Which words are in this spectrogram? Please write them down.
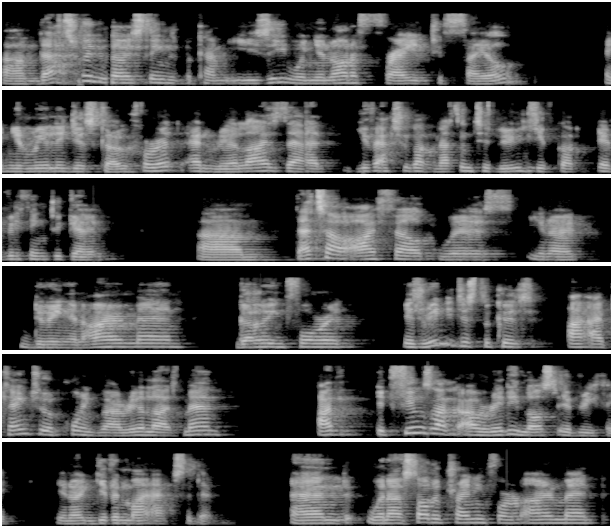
um, that's when those things become easy. When you're not afraid to fail, and you really just go for it and realize that you've actually got nothing to lose, you've got everything to gain um, that's how I felt with, you know, doing an Ironman, going for it, is really just because I, I came to a point where I realized, man, I've, it feels like I already lost everything, you know, given my accident. And when I started training for an Ironman,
